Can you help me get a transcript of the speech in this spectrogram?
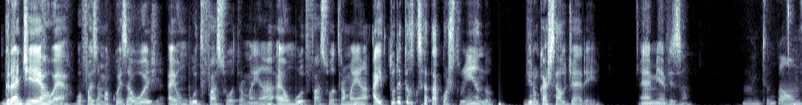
Grande erro é, vou fazer uma coisa hoje, aí eu mudo e faço outra amanhã, aí eu mudo e faço outra amanhã. Aí tudo aquilo que você está construindo vira um castelo de areia. É a minha visão. Muito bom.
